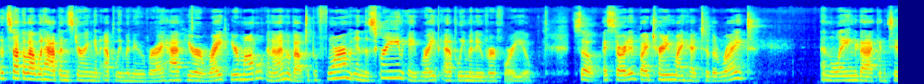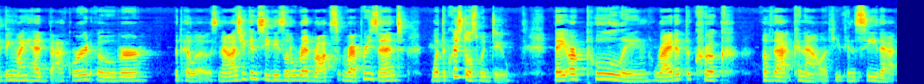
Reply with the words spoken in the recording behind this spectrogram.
Let's talk about what happens during an Epley maneuver. I have here a right ear model and I'm about to perform in the screen a right Epley maneuver for you. So I started by turning my head to the right and laying back and tipping my head backward over the pillows. Now as you can see these little red rocks represent what the crystals would do. They are pooling right at the crook of that canal if you can see that.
